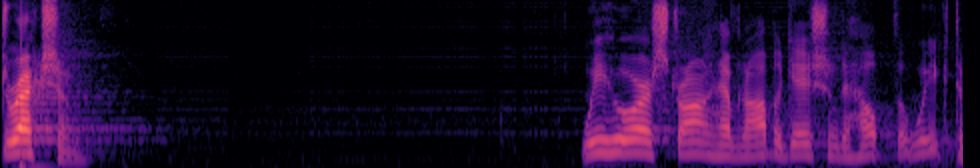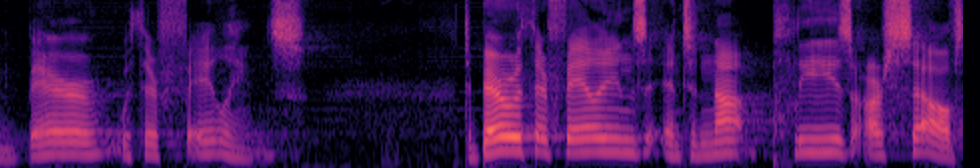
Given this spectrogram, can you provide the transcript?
direction. We who are strong have an obligation to help the weak, to bear with their failings, to bear with their failings and to not please ourselves,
